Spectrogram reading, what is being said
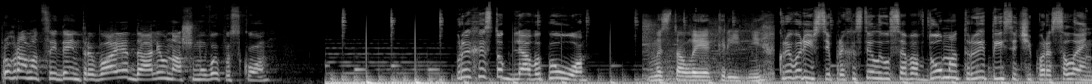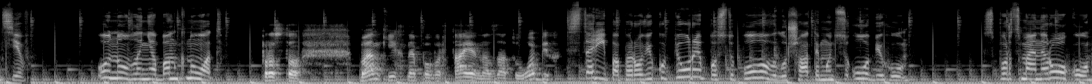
Програма цей день триває. Далі у нашому випуску. Прихисток для ВПО. Ми стали як рідні. Криворіжці прихистили у себе вдома три тисячі переселенців. Оновлення банкнот. Просто банк їх не повертає назад у обіг. Старі паперові купюри поступово вилучатимуть з обігу. Спортсмени року.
